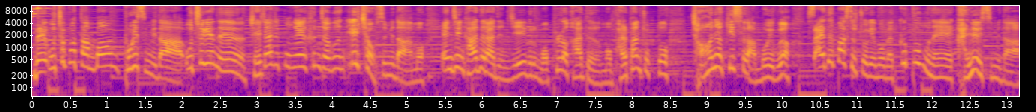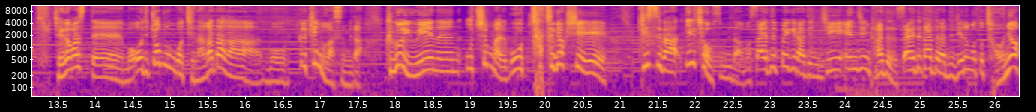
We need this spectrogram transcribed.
네, 우측부터 한번 보겠습니다. 우측에는 제자리꿍의 흔적은 일체 없습니다. 뭐 엔진 가드라든지 그리고 머플러 가드, 뭐 발판 쪽도 전혀 기스가 안 보이고요. 사이드 박스 쪽에 보면 끝 부분에 갈려 있습니다. 제가 봤을 때 뭐 어디 좁은 곳 지나가다가 뭐 끊긴 것 같습니다. 그거 이외에는 우측 말고 좌측 역시 기스가 일체 없습니다. 뭐 사이드백이라든지 엔진 가드, 사이드 가드라든지 이런 것도 전혀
